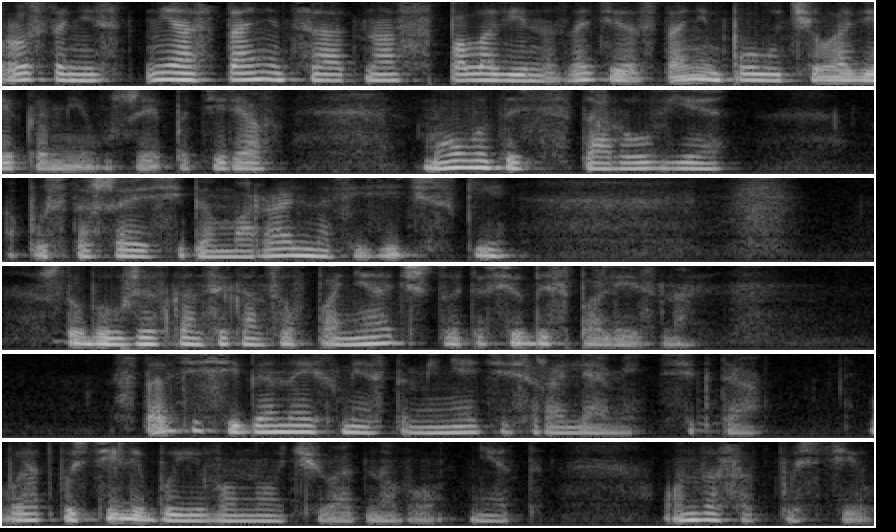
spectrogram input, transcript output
просто не, не останется от нас половина. Знаете, станем получеловеками уже, потеряв молодость, здоровье, опустошая себя морально, физически, чтобы уже в конце концов понять, что это все бесполезно. Ставьте себя на их место, меняйтесь ролями всегда. Вы отпустили бы его ночью одного? Нет. Он вас отпустил,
